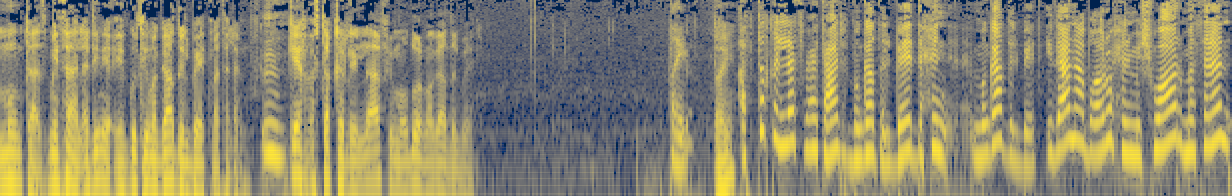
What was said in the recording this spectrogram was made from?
ممتاز. مثال أديني قلتي مقاضي البيت مثلا. م. كيف أفتقر لله في موضوع مقاضي البيت؟ طيب. طيب. أفتقر الله سبحانه وتعالى في مقاضي البيت. دحين مقاضي البيت إذا أنا أبغى أروح المشوار مثلا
